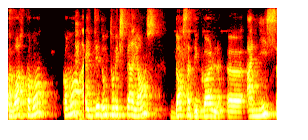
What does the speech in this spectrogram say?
savoir comment, comment a été donc ton expérience dans cette école euh, à Nice.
